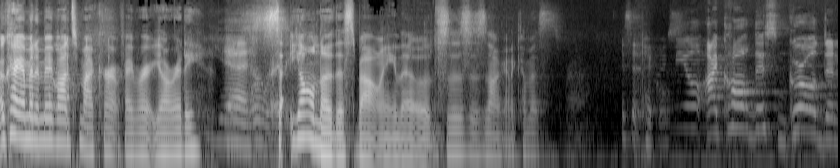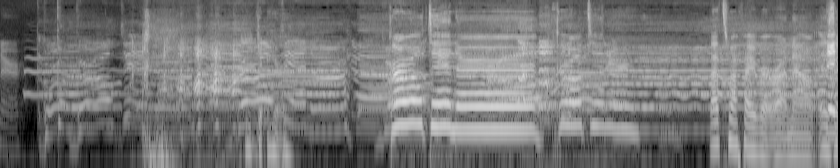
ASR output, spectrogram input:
Okay, I'm gonna move on to my current favorite. Y'all ready? Yes. So, y'all know this about me though. This, this is not gonna come as. Is it pickles? I call this girl dinner. Girl, dinner. Girl dinner, girl dinner. That's my favorite right now. Is The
